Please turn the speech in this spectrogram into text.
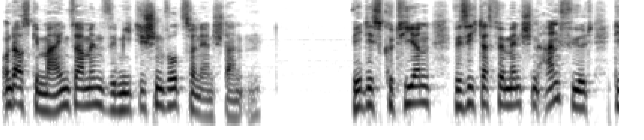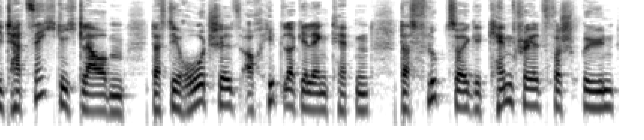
und aus gemeinsamen semitischen Wurzeln entstanden. Wir diskutieren, wie sich das für Menschen anfühlt, die tatsächlich glauben, dass die Rothschilds auch Hitler gelenkt hätten, dass Flugzeuge Chemtrails versprühen,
